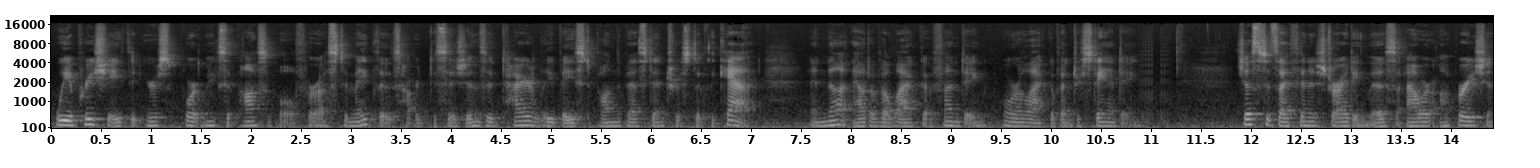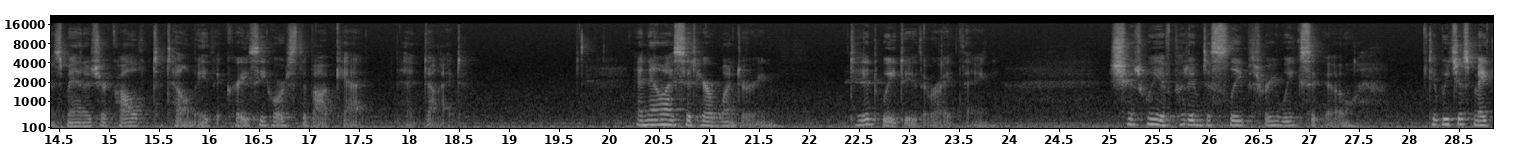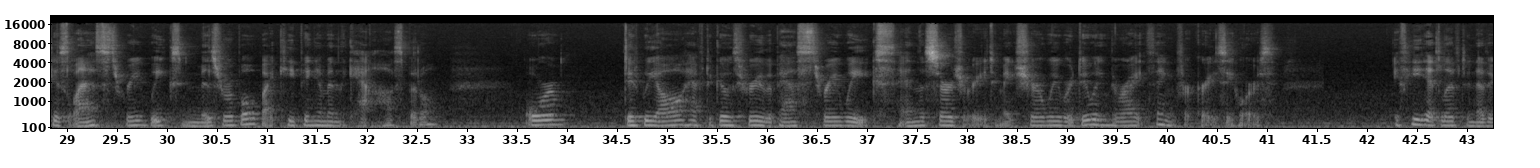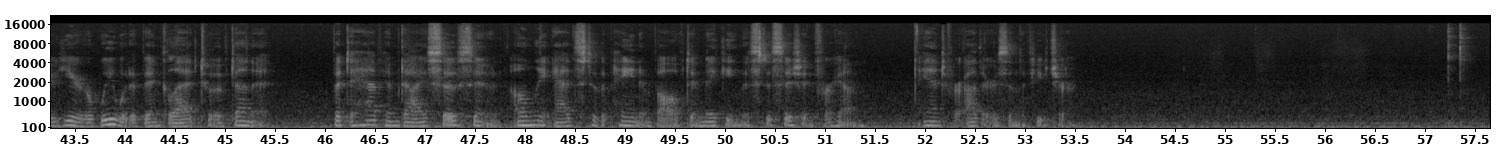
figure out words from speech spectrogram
We appreciate that your support makes it possible for us to make those hard decisions entirely based upon the best interest of the cat and not out of a lack of funding or a lack of understanding. Just as I finished writing this, our operations manager called to tell me that Crazy Horse the Bobcat had died. And now I sit here wondering did we do the right thing? Should we have put him to sleep three weeks ago? Did we just make his last three weeks miserable by keeping him in the cat hospital? Or did we all have to go through the past three weeks and the surgery to make sure we were doing the right thing for Crazy Horse? If he had lived another year, we would have been glad to have done it. But to have him die so soon only adds to the pain involved in making this decision for him and for others in the future.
